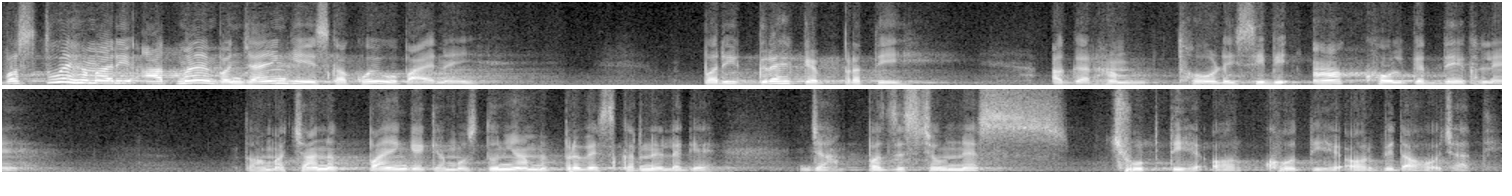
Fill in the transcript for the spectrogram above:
वस्तुएँ हमारी आत्माएँ बन जाएँगी, इसका कोई उपाय नहीं। परिग्रह के प्रति अगर हम थोड़ी सी भी आँख खोल के देख लें तो हम अचानक पाएँगे कि हम उस दुनिया में प्रवेश करने लगे, जहाँ पॉजिटिवनेस छूटती है और खोती है और विदा हो जाती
